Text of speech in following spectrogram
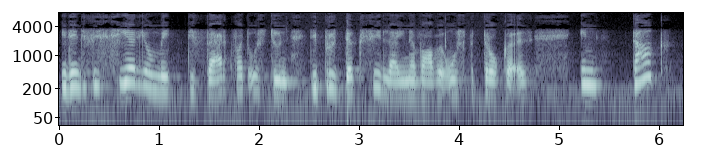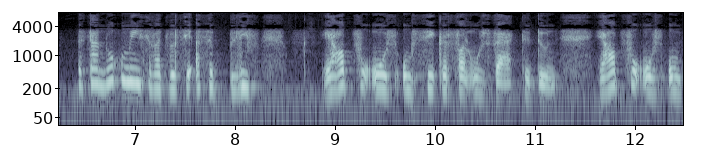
identifiseer jou met die werk wat ons doen, die produksielyne waarby ons betrokke is. En dalk is daar nog mense wat wil sê asseblief help vir ons om seker van ons werk te doen. Help vir ons om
